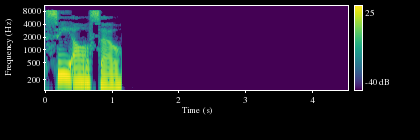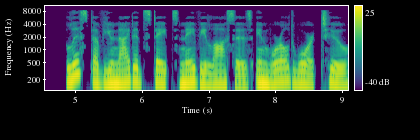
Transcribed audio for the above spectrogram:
See also List of United States Navy losses in World War II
